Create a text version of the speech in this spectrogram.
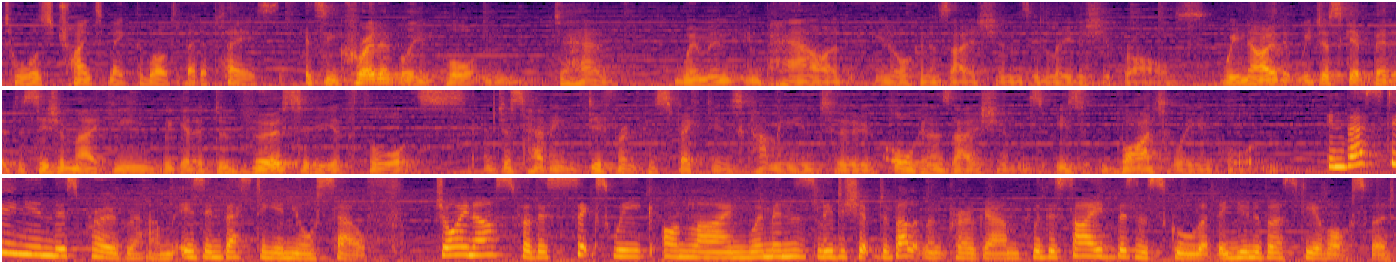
towards trying to make the world a better place. It's incredibly important to have women empowered in organisations in leadership roles. We know that we just get better decision making, we get a diversity of thoughts, and just having different perspectives coming into organisations is vitally important. Investing in this programme is investing in yourself. Join us for this six week online Women's Leadership Development Programme with the Saïd Business School at the University of Oxford.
